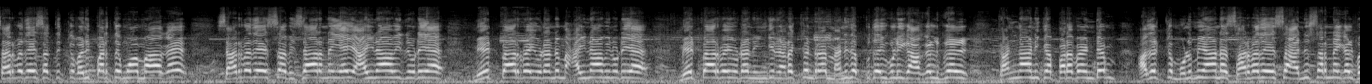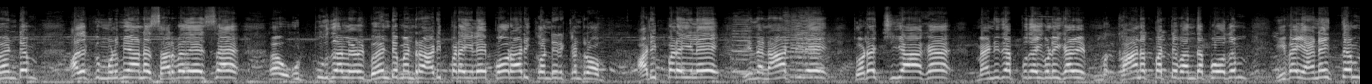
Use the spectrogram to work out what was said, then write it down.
சர்வதேசத்துக்கு வெளிப்படுத்தும் மூலமாக சர்வதேச விசாரணையை ஐநாவினுடைய மேற்பார்வையுடனும் ஐநாவினுடைய மேற்பார்வையுடன் இங்கு நடக்கின்ற மனித புதைகுழி அகல்கள் கண்காணிக்கப்பட வேண்டும். அதற்கு முழுமையான சர்வதேச அனுசரணைகள் வேண்டும். அதற்கு முழுமையான சர்வதேச உட்புதல்கள் வேண்டும் என்ற அடிப்படையிலே போராடி கொண்டிருக்கின்றோம். அடிப்படையிலே இந்த நாட்டிலே தொடர்ச்சியாக மனித புதைகுழிகள் காணப்பட்டு வந்த போதும் இவை அனைத்தும்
